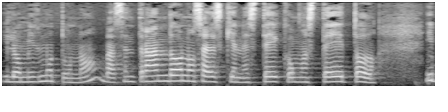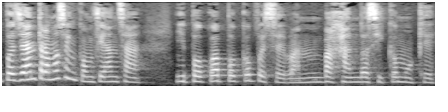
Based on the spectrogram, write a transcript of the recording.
Y lo mismo tú, ¿no? Vas entrando, no sabes quién esté, cómo esté, todo. Y pues ya entramos en confianza y poco a poco pues se van bajando así como que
